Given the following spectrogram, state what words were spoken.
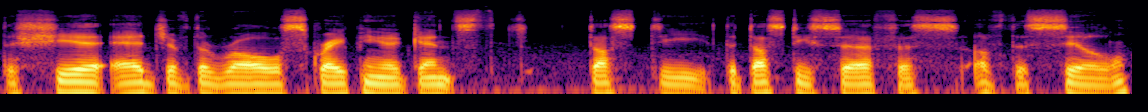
the sheer edge of the roll scraping against dusty the dusty surface of the sill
